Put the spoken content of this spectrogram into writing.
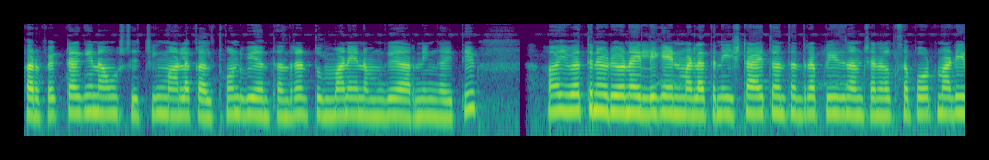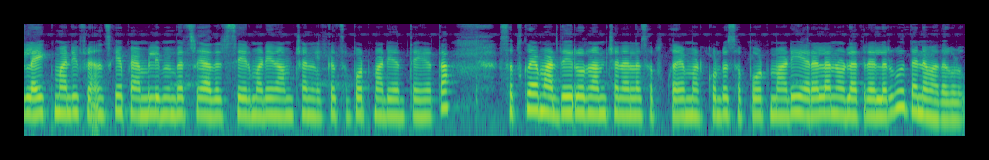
ಪರ್ಫೆಕ್ಟಾಗಿ ನಾವು ಸ್ಟಿಚಿಂಗ್ ಮಾಡ್ಲಿಕ್ಕೆ ಕಲ್ತ್ಕೊಂಡ್ವಿ ಅಂತಂದ್ರೆ ತುಂಬಾ ನಮಗೆ ಅರ್ನಿಂಗ್ ಐತಿ. ಇವತ್ತಿನ ವಿಡಿಯೋನ ಇಲ್ಲಿಗೆ ಏನು ಮಾಡ್ಲತ್ತೀನಿ. ಇಷ್ಟ ಆಯಿತು ಅಂತಂದ್ರೆ ಪ್ಲೀಸ್ ನಮ್ಮ ಚಾನಲ್ಗೆ ಸಪೋರ್ಟ್ ಮಾಡಿ ಲೈಕ್ ಮಾಡಿ ಫ್ರೆಂಡ್ಸ್ಗೆ ಫ್ಯಾಮಿಲಿ ಮೆಂಬರ್ಸ್ಗೆ ಆದಷ್ಟು ಶೇರ್ ಮಾಡಿ ನಮ್ಮ ಚಾನಲ್ಗೆ ಸಪೋರ್ಟ್ ಮಾಡಿ ಅಂತ ಹೇಳ್ತಾ ಸಬ್ಸ್ಕ್ರೈಬ್ ಮಾಡದೇ ಇರೋರು ನಮ್ಮ ಚಾನಲ್ನ ಸಬ್ಸ್ಕ್ರೈಬ್ ಮಾಡಿಕೊಂಡು ಸಪೋರ್ಟ್ ಮಾಡಿ. ಯಾರೆಲ್ಲ ನೋಡ್ಲತ್ತರ ಎಲ್ಲರಿಗೂ ಧನ್ಯವಾದಗಳು.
